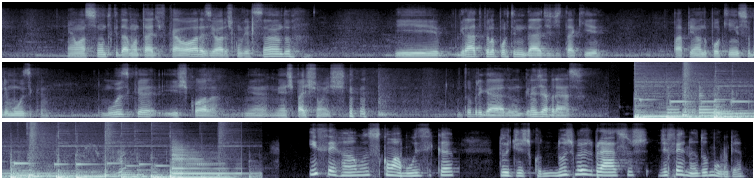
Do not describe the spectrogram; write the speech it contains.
É um assunto que dá vontade de ficar horas e horas conversando e grato pela oportunidade de estar aqui papeando um pouquinho sobre música. Música e escola, minha, minhas paixões. Muito obrigado, um grande abraço. Encerramos com a música do disco Nos Meus Braços, de Fernando Moura.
